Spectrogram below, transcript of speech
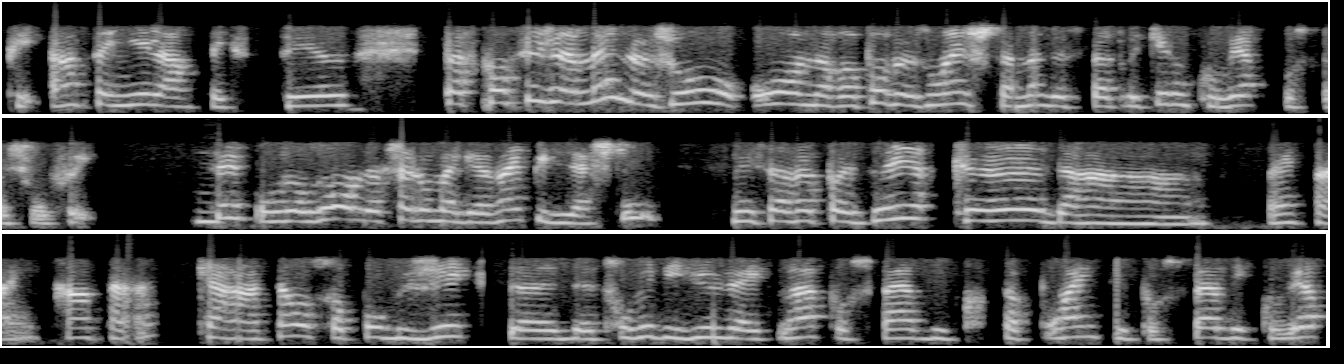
puis enseigner l'art textile, parce qu'on ne sait jamais le jour où on n'aura pas besoin justement de se fabriquer une couverte pour se réchauffer. Mm. Aujourd'hui, on l'achète au magasin puis l'acheter. Mais ça ne veut pas dire que dans 25, 30 ans, 40 ans, on ne sera pas obligé de, trouver des vieux vêtements pour se faire des courtes pointes et pour se faire des couvertes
